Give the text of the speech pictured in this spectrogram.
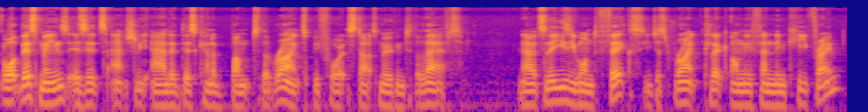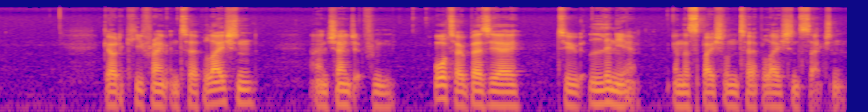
what this means is it's actually added this kind of bump to the right before it starts moving to the left. Now it's an easy one to fix. You just right click on the offending keyframe, go to keyframe interpolation and change it from auto Bezier to linear in the spatial interpolation section.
